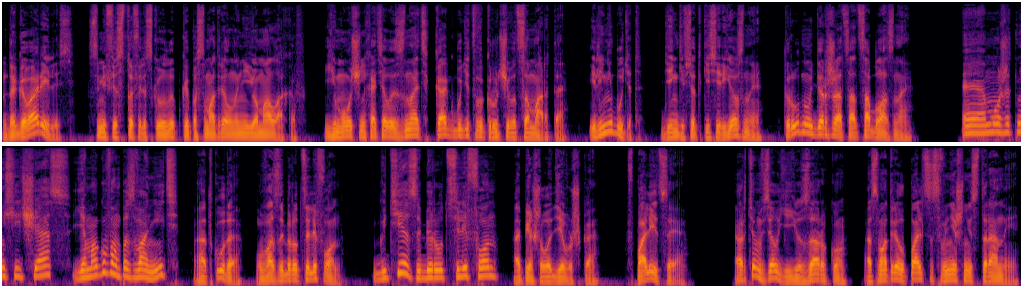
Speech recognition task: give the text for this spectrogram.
«Договорились», — с мефистофельской улыбкой посмотрел на нее Малахов. Ему очень хотелось знать, как будет выкручиваться Марта. Или не будет. Деньги все-таки серьезные, Трудно удержаться от соблазна. «Э, может, не сейчас? Я могу вам позвонить?» «Откуда? У вас заберут телефон». «Где заберут телефон?» — опешила девушка. «В полиции». Артем взял ее за руку, осмотрел пальцы с внешней стороны.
